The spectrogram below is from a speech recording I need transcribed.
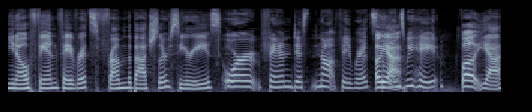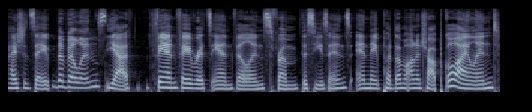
you know, fan favorites from the Bachelor series. Or fan dis not favorites. Oh, the yeah. ones we hate. Well, yeah, I should say The villains. yeah, fan favorites and villains from the seasons, and they put them on a tropical island,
